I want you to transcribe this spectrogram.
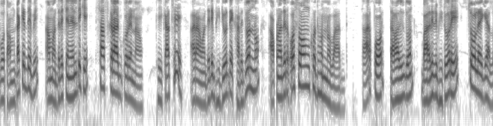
বোতামটাকে দেবে আমাদের চ্যানেলটিকে সাবস্ক্রাইব করে নাও। ঠিক আছে? আর আমাদের ভিডিও দেখার জন্য আপনাদের অসংখ্য ধন্যবাদ। তারপর তারা দুজন বাড়ির ভিতরে চলে গেল।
